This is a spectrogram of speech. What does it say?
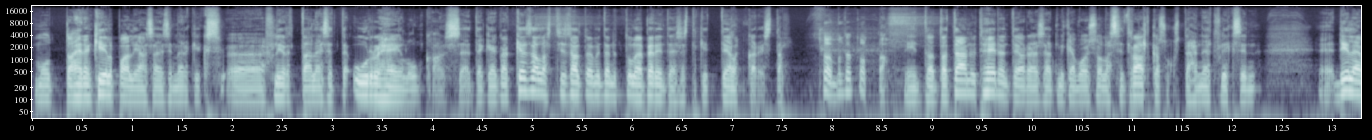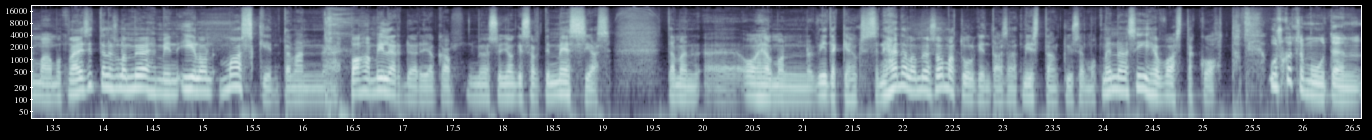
Mutta heidän kilpailijansa esimerkiksi äh, flirttailee sitten urheilun kanssa ja tekee kaikkea sellaista sisältöä, mitä nyt tulee perinteisestikin telkkarista. Se on muuten totta. Niin tota, tämä on nyt heidän teoriansa, että mikä voisi olla sitten ratkaisuksi tähän Netflixin dilemmaa, mutta mä esittelen sulle myöhemmin Elon Muskin, tämän eh, pahan miljardööri, joka myös on jonkin sortin messias tämän eh, ohjelman viitekehyksessä, niin hänellä on myös oma tulkintansa, että mistä on kyse, mutta mennään siihen vasta kohta. Uskotko muuten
